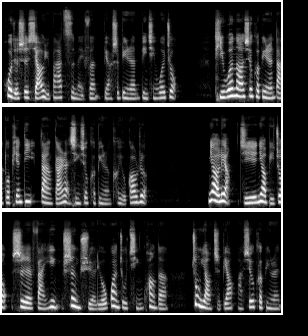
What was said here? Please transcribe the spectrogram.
或者是小于八次每分，表示病人病情危重。体温呢？休克病人大多偏低，但感染性休克病人可有高热。尿量及尿比重是反映肾血流灌注情况的重要指标啊！休克病人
